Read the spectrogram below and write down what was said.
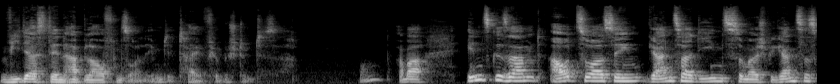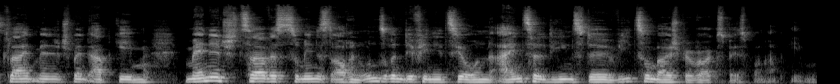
wie das denn ablaufen soll im Detail für bestimmte Sachen. Aber insgesamt Outsourcing, ganzer Dienst, zum Beispiel ganzes Client Management abgeben, Managed Service zumindest auch in unseren Definitionen, Einzeldienste wie zum Beispiel Workspace One abgeben.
